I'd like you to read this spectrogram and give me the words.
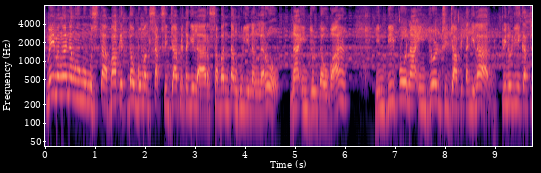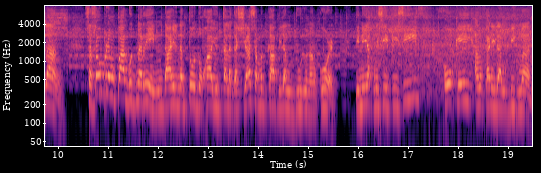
may mga nangungumusta bakit daw bumagsak si Japet Aguilar sa bandang huli ng laro. Na-injured daw ba? Hindi po na-injured si Japet Aguilar. Pinulikat lang. Sa sobrang pagod na rin dahil nagtodo kayod talaga siya sa magkabilang dulo ng court. Tiniyak ni CTC, okay ang kanilang big man.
